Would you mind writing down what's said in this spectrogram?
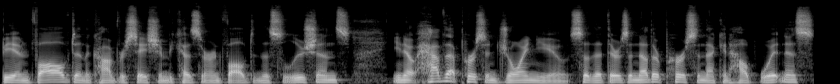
be involved in the conversation because they're involved in the solutions. You know, have that person join you so that there's another person that can help witness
